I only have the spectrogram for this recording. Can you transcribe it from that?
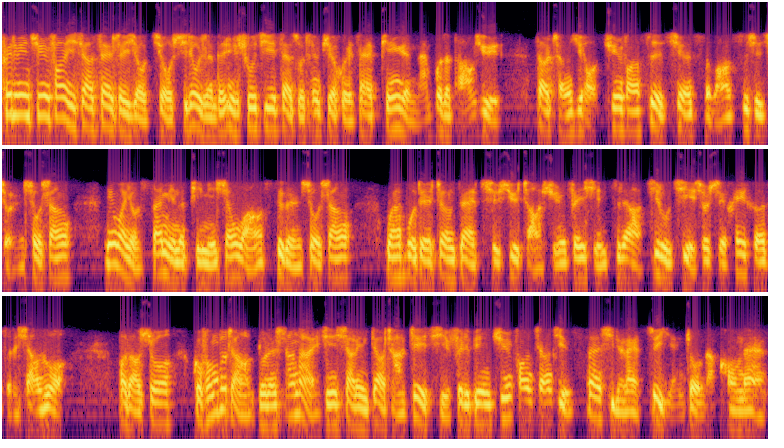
菲律宾军方一架载着有九十六人的运输机在昨天坠毁在偏远南部的岛屿，造成有军方四十七人死亡，四十九人受伤。另外有三名的平民身亡，四个人受伤。公安部队正在持续找寻飞行资料记录器，也就是黑盒子的下落。报道说，国防部长罗伦·沙纳已经下令调查这起菲律宾军方将近三十年来最严重的空难。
